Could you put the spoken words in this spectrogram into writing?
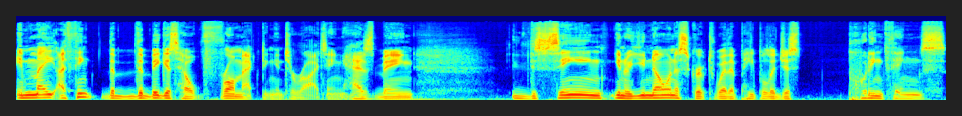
it may I think the the biggest help from acting into writing has been the seeing you know you know in a script whether people are just putting things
